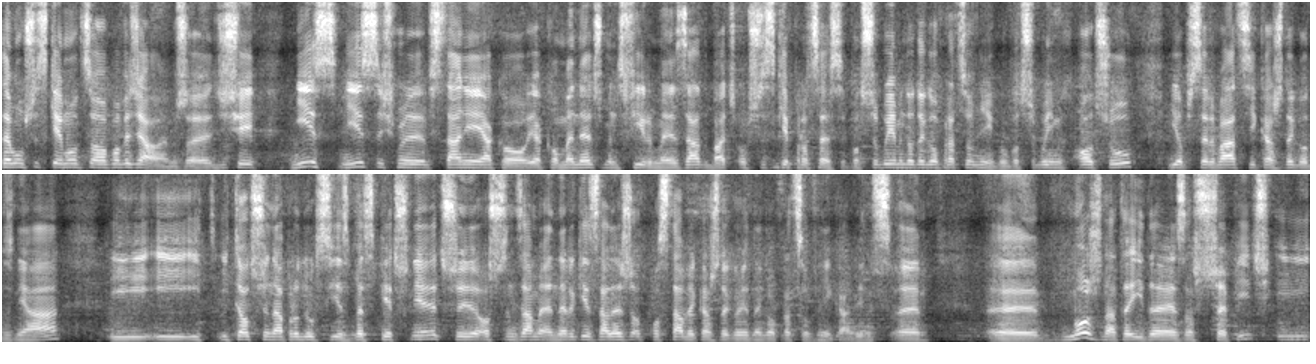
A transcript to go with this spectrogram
temu wszystkiemu, co powiedziałem, że dzisiaj nie, jest, nie jesteśmy w stanie jako, jako management firmy zadbać o wszystkie procesy. Potrzebujemy do tego pracowników, potrzebujemy ich oczu i obserwacji każdego dnia. I, i, I to, czy na produkcji jest bezpiecznie, czy oszczędzamy energię, zależy od postawy każdego jednego pracownika. Więc e, e, można te idee zaszczepić i,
